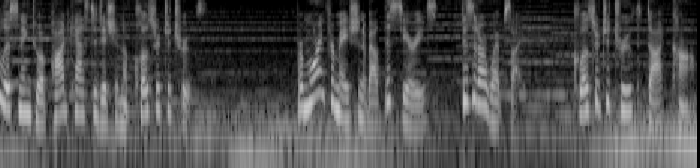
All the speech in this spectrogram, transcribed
listening to a podcast edition of Closer to Truth. For more information about this series, visit our website, closertotruth.com.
